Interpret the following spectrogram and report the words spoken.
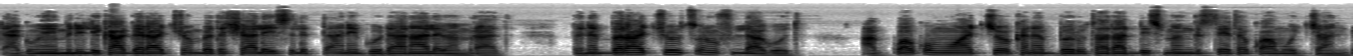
ዳግማዊ ምኒልክ ሀገራቸውን በተሻለ የስልጣኔ ጎዳና ለመምራት በነበራቸው ጽኑ ፍላጎት አቋቁመዋቸው ከነበሩት አዳዲስ መንግስታዊ ተቋሞች አንዱ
